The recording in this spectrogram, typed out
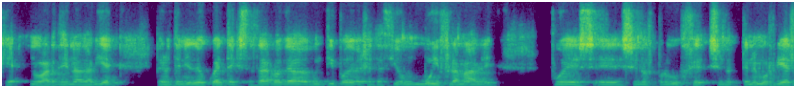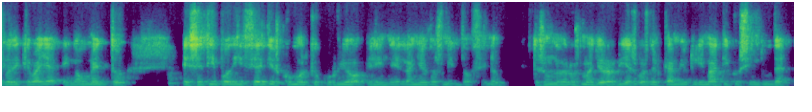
que no arde nada bien, pero teniendo en cuenta que está rodeado de un tipo de vegetación muy inflamable, pues eh, se nos produce, tenemos riesgo de que vaya en aumento ese tipo de incendios como el que ocurrió en el año 2012. ¿no? Este es uno de los mayores riesgos del cambio climático, sin duda,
